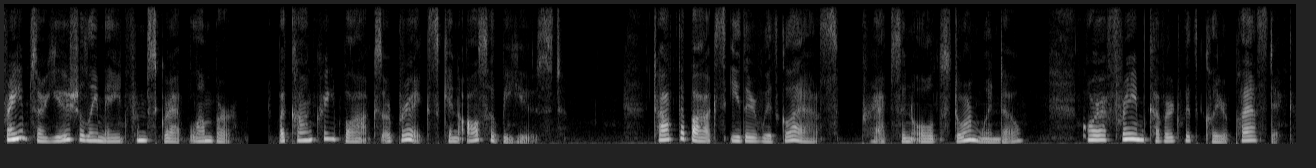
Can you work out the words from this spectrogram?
Frames are usually made from scrap lumber, but concrete blocks or bricks can also be used. Top the box either with glass, perhaps an old storm window, or a frame covered with clear plastic.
